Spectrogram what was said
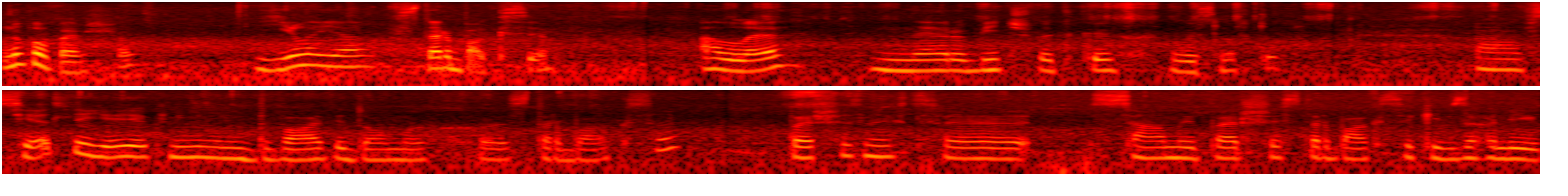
Ну, по-перше, їла я в Старбаксі, але не робіть швидких висновків. В Сіетлі є як мінімум два відомих е, Старбакси. Перший з них це самий перший Старбакс, який взагалі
